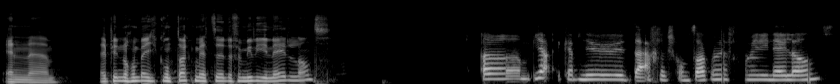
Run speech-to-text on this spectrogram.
En uh, heb je nog een beetje contact met uh, de familie in Nederland? Um, ja, ik heb nu dagelijks contact met mijn familie in Nederland.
